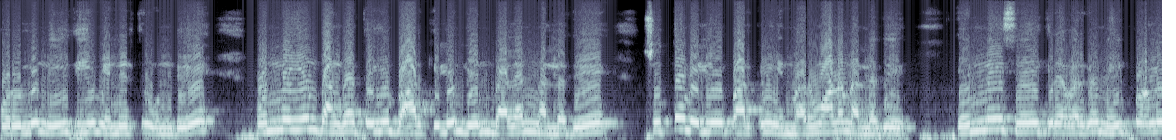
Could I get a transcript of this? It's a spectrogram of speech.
பொருளும் நீதியும் என்னிடத்தில் உண்டு. பொன்னையும் தங்கத்தையும் பார்க்கிலும் என் பலன் நல்லது. சுத்த வெளியை பார்க்கிலும் என் வருமானம் நல்லது. என்னை சேகிக்கிறவர்கள் மெய்ப்பொருளை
